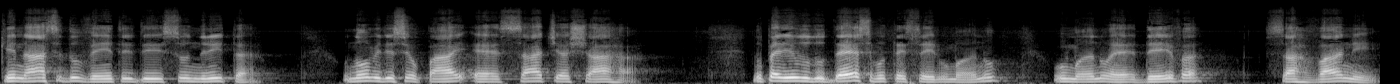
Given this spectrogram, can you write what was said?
que nasce do ventre de Sunrita. O nome de seu pai é Satya Shaha. No período do 13 terceiro humano, o humano é Deva Sarvani,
